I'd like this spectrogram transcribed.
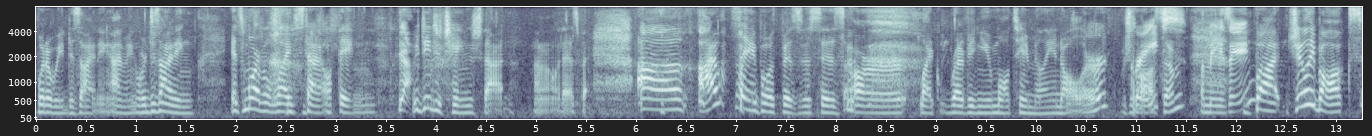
what are we designing? I mean, we're designing, it's more of a lifestyle thing. Yeah. We need to change that. I don't know what it is, but um, I would say both businesses are like revenue multi million dollar, which Great. is awesome. Amazing. But Jilly Box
